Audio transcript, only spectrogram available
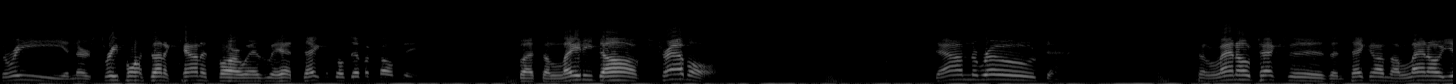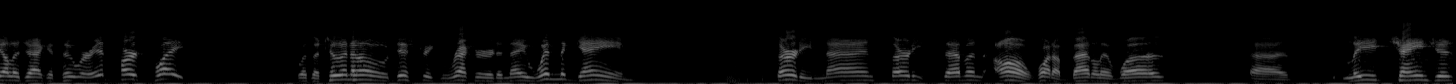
three. And there's three points unaccounted for as we had technical difficulty. But the Lady Dogs travel down the road to Llano, Texas, and take on the Llano Yellow Jackets, who were in first place with a 2 0 district record, and they win the game 39 37. Oh, what a battle it was. Uh, lead changes,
